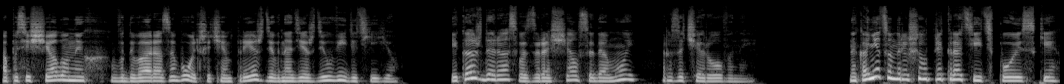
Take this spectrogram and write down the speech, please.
а посещал он их в два раза больше, чем прежде, в надежде увидеть ее. И каждый раз возвращался домой разочарованный. Наконец он решил прекратить поиски.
